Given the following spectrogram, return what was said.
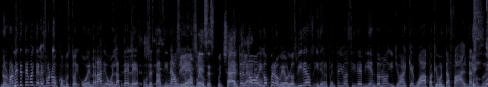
normalmente tengo el teléfono como estoy o en radio o en la tele, pues está sin audio. silencio. No puedes escuchar, Entonces claro. no oigo, pero veo los videos y de repente yo así de viéndolo y yo, ay, qué guapa, qué bonita falda, no sé.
